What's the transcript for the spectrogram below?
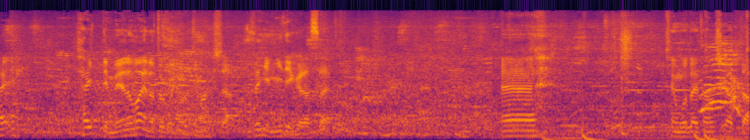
はい。入って目の前のとこに置きました。ぜひ見てください。えー、展望台楽しかった。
